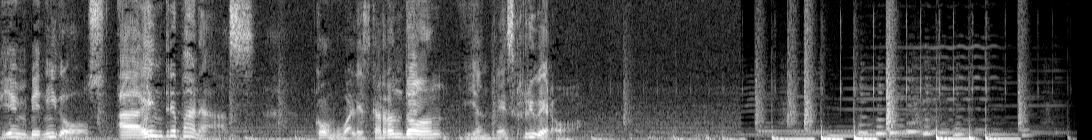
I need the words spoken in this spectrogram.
Bienvenidos a Entre Panas con Wales Rondón y Andrés Rivero.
